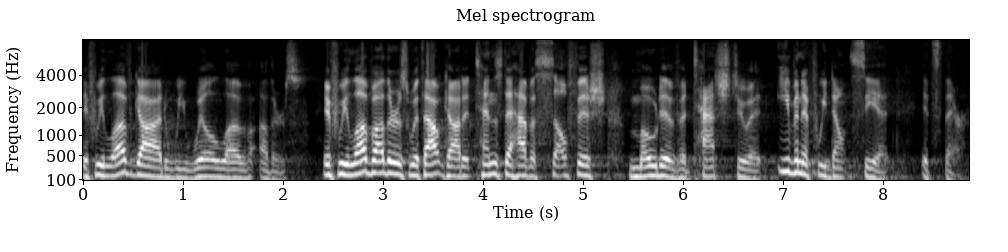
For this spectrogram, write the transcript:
If we love God, we will love others. If we love others without God, it tends to have a selfish motive attached to it. Even if we don't see it, it's there.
